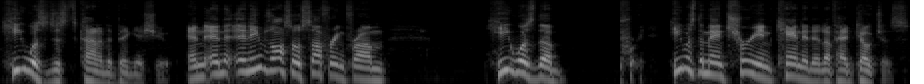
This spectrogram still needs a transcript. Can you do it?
He was just kind of the big issue, and and and he was also suffering from. He was the he was the Manchurian candidate of head coaches.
